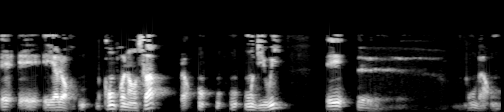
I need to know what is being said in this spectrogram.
Et, alors, comprenant ça, alors on, dit oui, et euh, bon ben, on,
